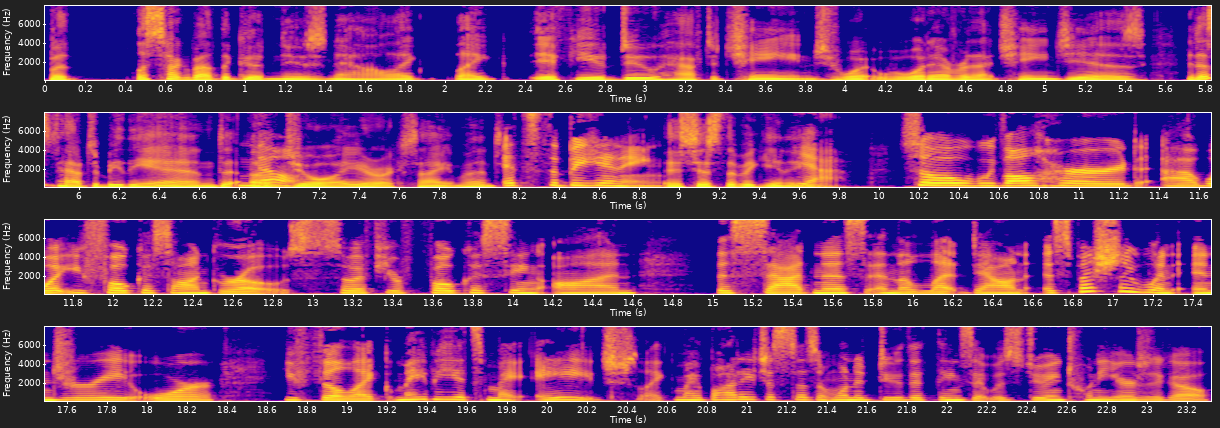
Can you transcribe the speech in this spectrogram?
But let's talk about the good news now. Like like if you do have to change, what, whatever that change is, it doesn't have to be the end No. of joy or excitement. it's the beginning it's just the beginning. Yeah. So we've all heard uh, what you focus on grows. So if you're focusing on the sadness and the letdown, especially when injury or you feel like maybe it's my age, like my body just doesn't want to do the things it was doing 20 years ago.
